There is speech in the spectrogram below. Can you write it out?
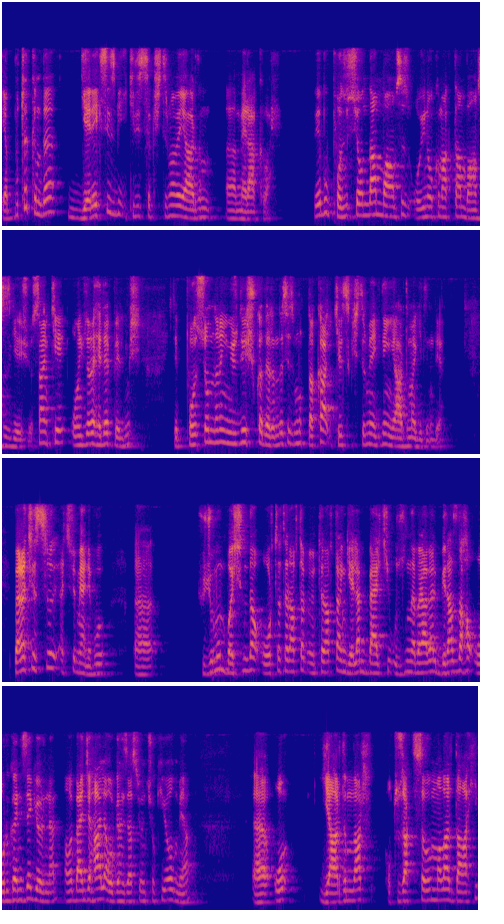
Ya bu takımda gereksiz bir ikili sıkıştırma ve yardım e, merakı var. Ve bu pozisyondan bağımsız, oyun okumaktan bağımsız gelişiyor. Sanki oyunculara hedef verilmiş. İşte pozisyonların yüzde şu kadarında siz mutlaka ikili sıkıştırmaya gidin, yardıma gidin diye. Ben açıkçası, açıkçası yani bu e, hücumun başında orta taraftan ön taraftan gelen belki uzunla beraber biraz daha organize görünen ama bence hala organizasyonu çok iyi olmayan e, o yardımlar, o tuzaklı savunmalar dahil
